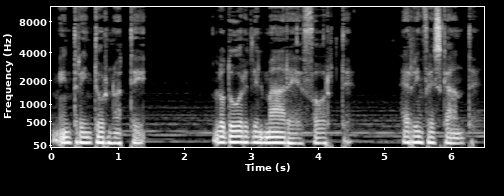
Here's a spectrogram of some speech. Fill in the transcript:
mentre intorno a te l'odore del mare è forte è rinfrescante.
